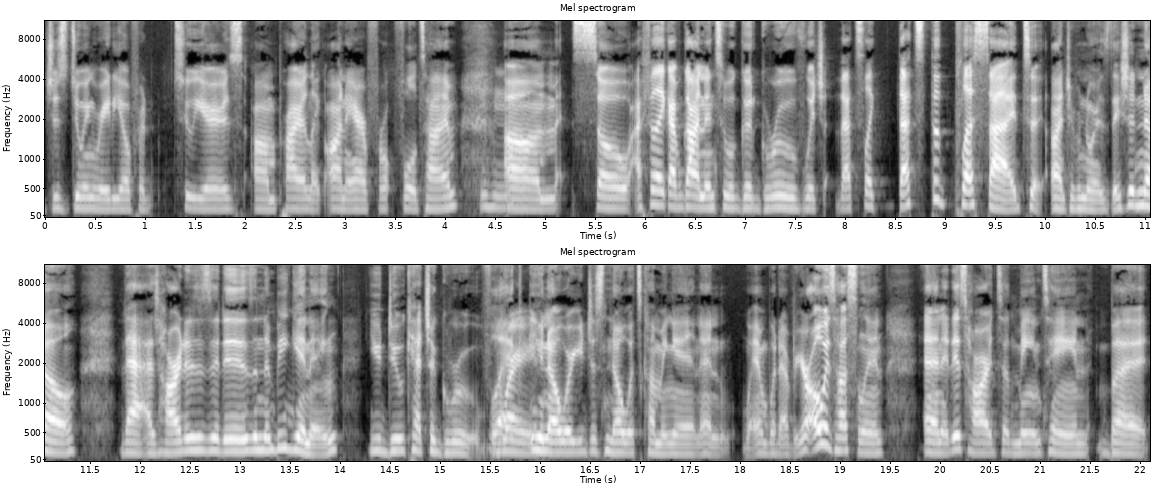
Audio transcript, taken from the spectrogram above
just doing radio for two years um, prior, like on air for full time. Mm-hmm. Um, so I feel like I've gotten into a good groove, which that's like that's the plus side to entrepreneurs. They should know that as hard as it is in the beginning, you do catch a groove, like Right. you know, where you just know what's coming in and and whatever. You're always hustling, and it is hard to maintain, but.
